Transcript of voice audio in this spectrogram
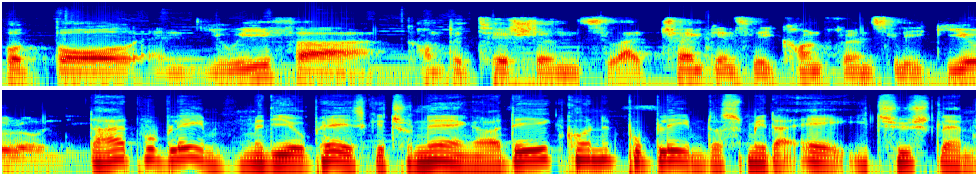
football and UEFA competitions like Champions League, Conference League, Euro League. Der er et problem med de europæiske turneringer, og det er ikke kun et problem, der smitter af i Tyskland,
